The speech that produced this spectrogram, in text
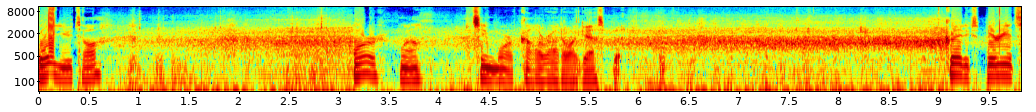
Or Utah. Or well seen more of Colorado I guess but great experience.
